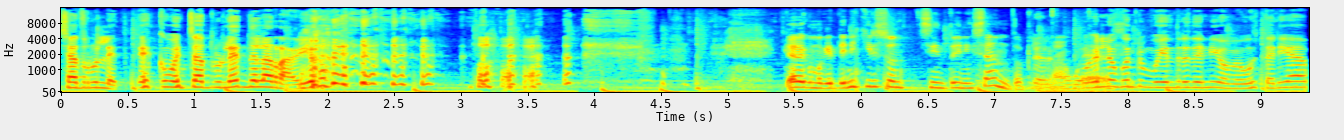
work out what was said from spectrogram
Chat roulette. Es como el chat roulette de la radio. Claro, como que tenéis que ir sintonizando. Pues, claro. lo encuentro muy entretenido. Me gustaría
